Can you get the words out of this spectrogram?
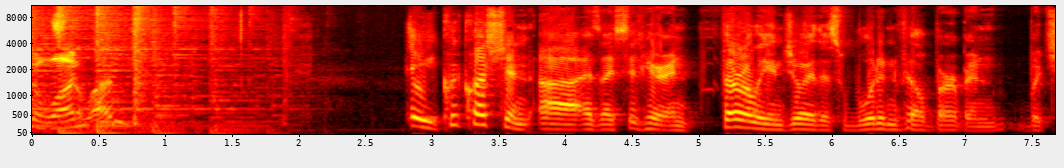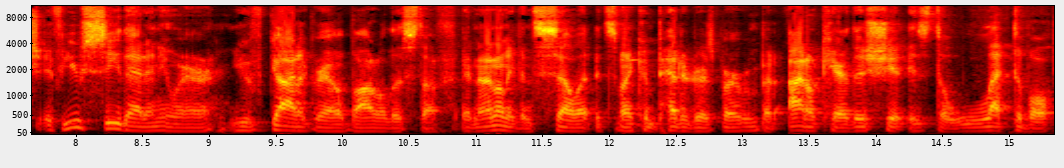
The one. One. Hey, quick question. Uh, as I sit here and thoroughly enjoy this Woodinville bourbon, which if you see that anywhere, you've got to grab a bottle of this stuff. And I don't even sell it. It's my competitor's bourbon, but I don't care. This shit is delectable.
